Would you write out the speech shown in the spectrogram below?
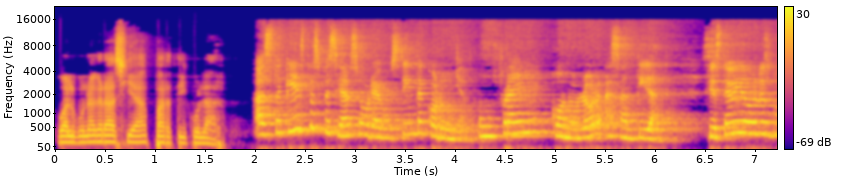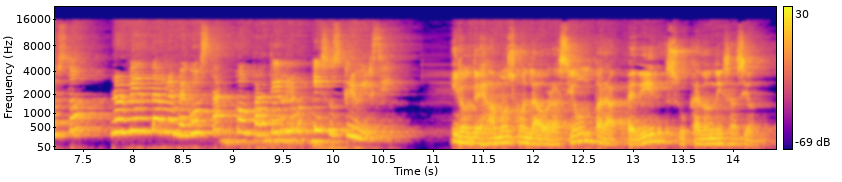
o alguna gracia particular. Hasta aquí este especial sobre Agustín de Coruña, un fraile con olor a santidad. Si este video les gustó, no olviden darle me gusta, compartirlo y suscribirse. Y los dejamos con la oración para pedir su canonización.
